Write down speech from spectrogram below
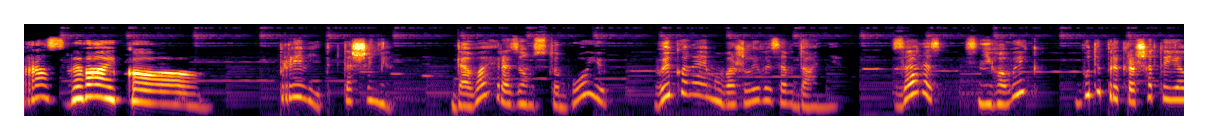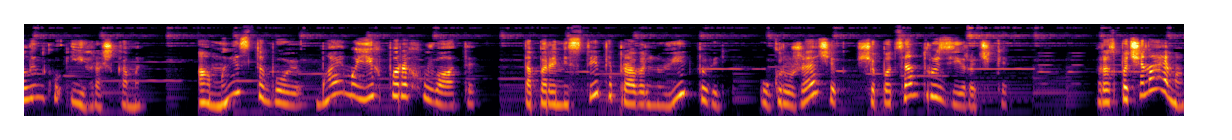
Розвивайко! Привіт, пташеня! Давай разом з тобою виконаємо важливе завдання. Зараз сніговик буде прикрашати ялинку іграшками, а ми з тобою маємо їх порахувати та перемістити правильну відповідь у кружечок, що по центру зірочки. Розпочинаємо?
